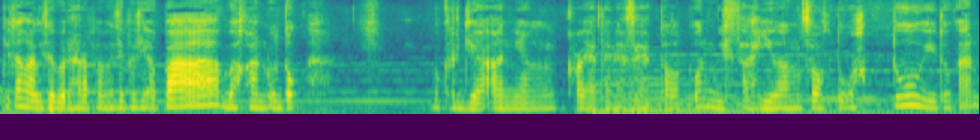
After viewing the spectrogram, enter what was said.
Kita nggak bisa berharap sama siapa-siapa bahkan untuk pekerjaan yang kelihatannya settle pun bisa hilang sewaktu-waktu gitu kan.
